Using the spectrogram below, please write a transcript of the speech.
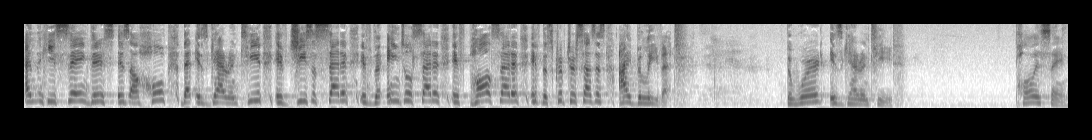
and he's saying this is a hope that is guaranteed. If Jesus said it, if the angel said it, if Paul said it, if the scripture says it, I believe it. The word is guaranteed. Paul is saying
